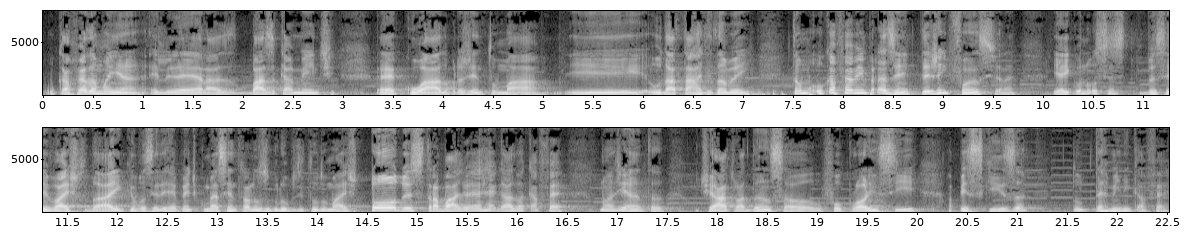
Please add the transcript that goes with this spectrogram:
o café da manhã, ele era basicamente é, coado para a gente tomar e o da tarde também. Então o café vem presente desde a infância, né? E aí quando você, você vai estudar e que você de repente começa a entrar nos grupos e tudo mais, todo esse trabalho é regado a café. Não adianta. O teatro, a dança, o folclore em si, a pesquisa, tudo termina em café.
